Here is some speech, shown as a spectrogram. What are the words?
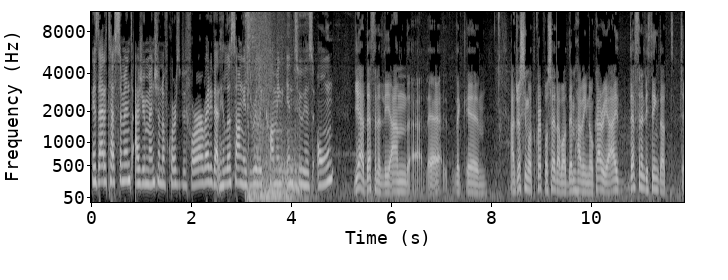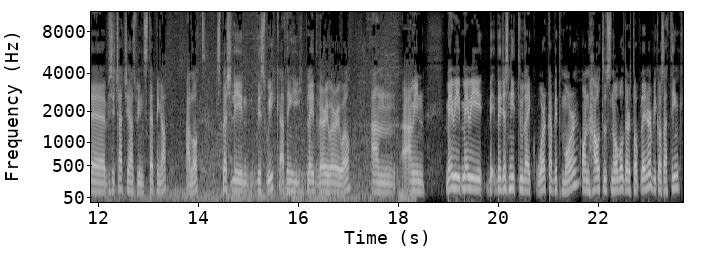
Is that a testament, as you mentioned, of course, before already, that Hylissang is really coming into his own? Yeah, definitely. And uh, uh, like um, addressing what Krepo said about them having no carry, I definitely think that uh, Vizicsacsi has been stepping up a lot, especially this week. I think he, played very, very well. And I mean, maybe maybe they, just need to like work a bit more on how to snowball their top laner because I think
